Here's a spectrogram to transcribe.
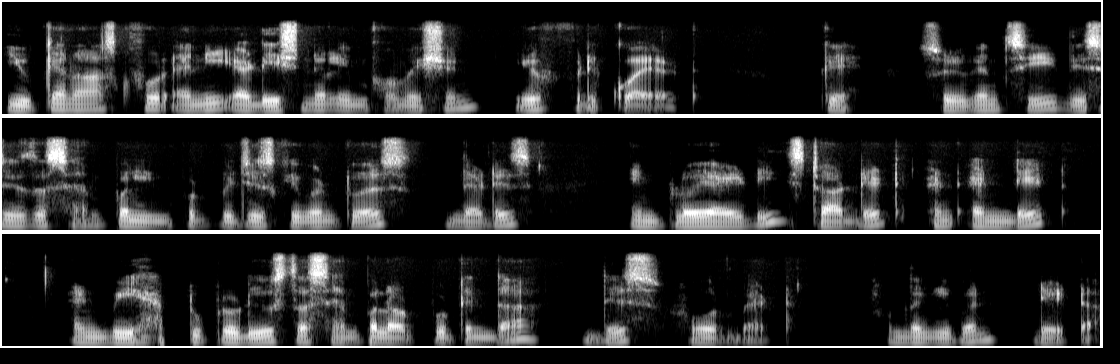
you can ask for any additional information if required. Okay so you can see this is the sample input which is given to us that is employee ID start date and end date and we have to produce the sample output in the this format from the given data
